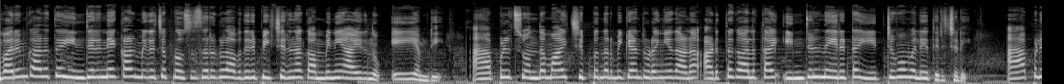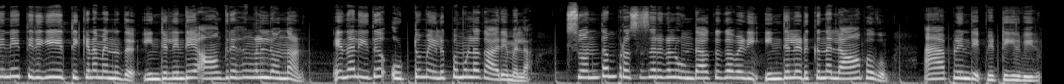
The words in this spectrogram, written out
വരും കാലത്ത് ഇന്റലിനേക്കാൾ മികച്ച പ്രോസസ്സറുകൾ അവതരിപ്പിച്ചിരുന്ന കമ്പനിയായിരുന്നു എ എം ഡി ആപ്പിൾ സ്വന്തമായി ചിപ്പ് നിർമ്മിക്കാൻ തുടങ്ങിയതാണ് അടുത്ത കാലത്തായി ഇന്റൽ നേരിട്ട ഏറ്റവും വലിയ തിരിച്ചടി. ആപ്പിളിനെ തിരികെ എത്തിക്കണമെന്നത് ഇന്റലിന്റെ ആഗ്രഹങ്ങളിൽ ഒന്നാണ്. എന്നാൽ ഇത് ഒട്ടും എളുപ്പമുള്ള കാര്യമല്ല. സ്വന്തം പ്രോസസ്സറുകൾ ഉണ്ടാക്കുക വഴി ഇന്റൽ എടുക്കുന്ന ലാഭവും ആപ്പിളിന്റെ പെട്ടിയിൽ വീഴും.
